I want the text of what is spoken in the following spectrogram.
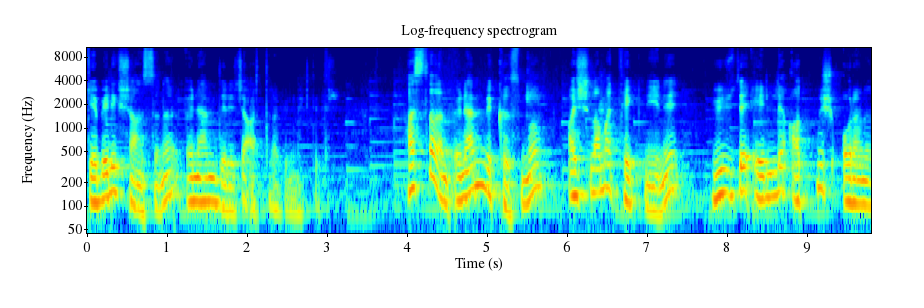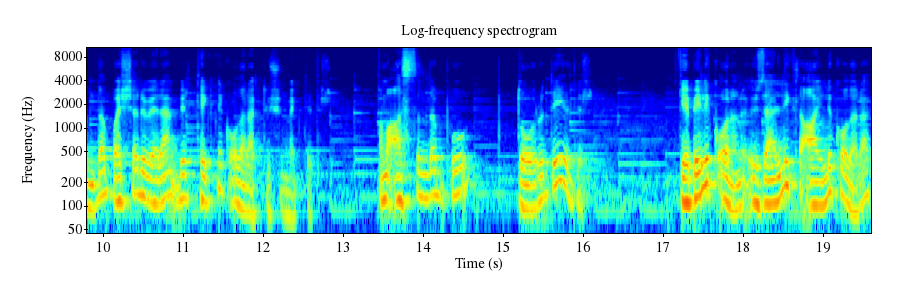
gebelik şansını önemli derece arttırabilmektedir. Hastaların önemli bir kısmı aşılama tekniğini %50-60 oranında başarı veren bir teknik olarak düşünmektedir. Ama aslında bu doğru değildir. Gebelik oranı özellikle aylık olarak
